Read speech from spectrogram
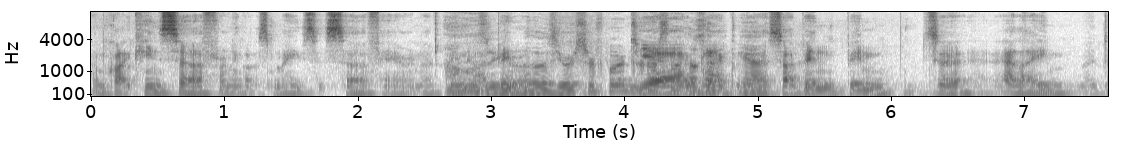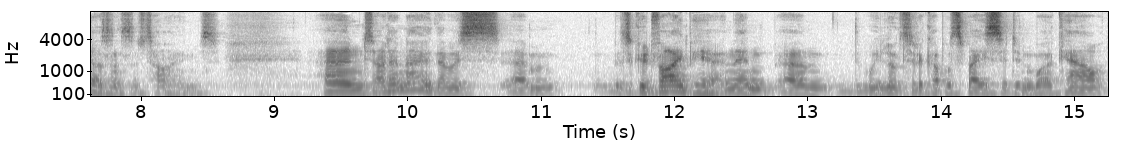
I'm quite a keen surfer, and I got some mates that surf here, and I'd Oh, been, those I'd are, been your, are those your surfboards? yeah, exactly. Okay, Yeah. So I've been been to LA dozens of times, and I don't know. There was um, there's a good vibe here, and then um, we looked at a couple of spaces that didn't work out.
